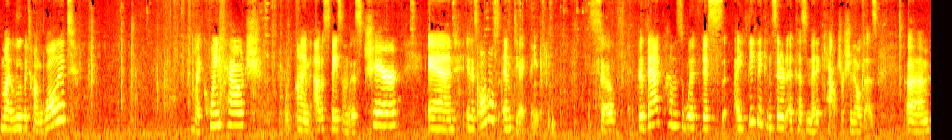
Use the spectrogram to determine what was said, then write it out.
My Louis Vuitton wallet, my coin pouch, I'm out of space on this chair, and it is almost empty, I think. So the bag comes with this, I think they consider it a cosmetic couch, or Chanel does. Um,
